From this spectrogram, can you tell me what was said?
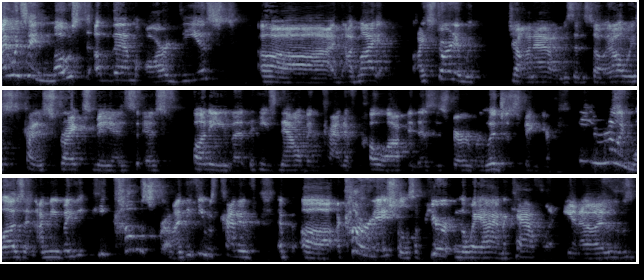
I would say most of them are deist. Uh, my, I started with John Adams. And so it always kind of strikes me as, as funny that he's now been kind of co-opted as this very religious figure. He really wasn't. I mean, but he, he comes from, I think he was kind of a, uh, a Congregationalist, a Puritan the way I am a Catholic, you know, it was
